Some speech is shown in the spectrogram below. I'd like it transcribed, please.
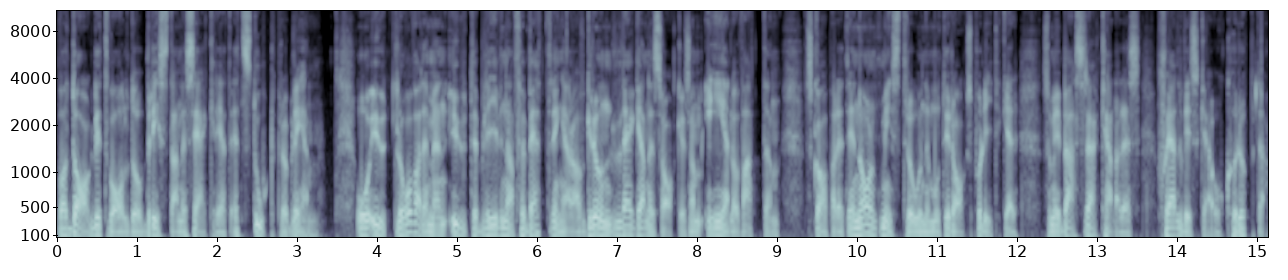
var dagligt våld och bristande säkerhet ett stort problem. Och utlovade men uteblivna förbättringar av grundläggande saker som el och vatten skapade ett enormt misstroende mot Iraks politiker som i Basra kallades själviska och korrupta.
